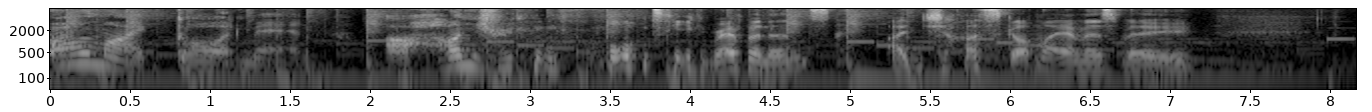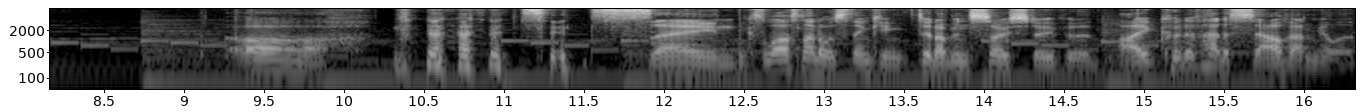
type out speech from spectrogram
Oh my god, man. 140 revenants. I just got my MSB. Oh, that's insane. Because last night I was thinking, dude, I've been so stupid. I could have had a salve amulet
